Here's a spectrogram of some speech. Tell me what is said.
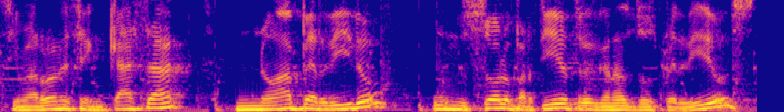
Cimarrones en casa no ha perdido un solo partido, tres ganados, dos perdidos.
